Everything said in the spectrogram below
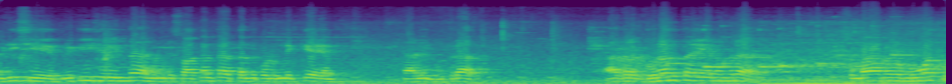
ಬಿಡಿಸಿ ಬ್ರಿಟಿಷರಿಂದ ನಮಗೆ ಸ್ವಾತಂತ್ರ್ಯ ತಂದುಕೊಡಲಿಕ್ಕೆ ಕಾರಣೀಭೂತರಾದ ಅದರ ದುರಂತ ಏನಂದ್ರೆ ಸುಮಾರು ಮೂವತ್ತು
